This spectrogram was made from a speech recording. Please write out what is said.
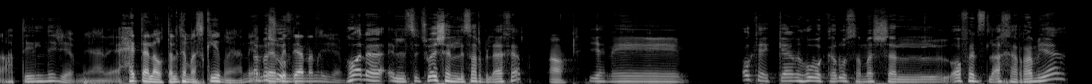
أعطيه النجم يعني حتى لو ثلاثة ماسكينه يعني أما شوف. بدي أنا النجم. هو أنا ال situation اللي صار بالآخر آه. يعني أوكي كان هو كاروسو مشى ال offense لآخر رمية.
